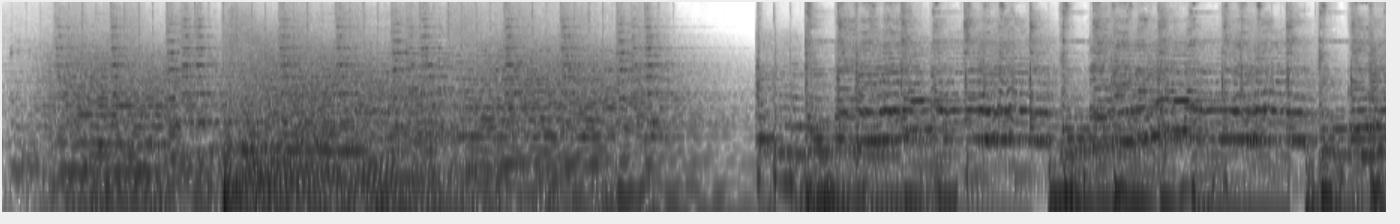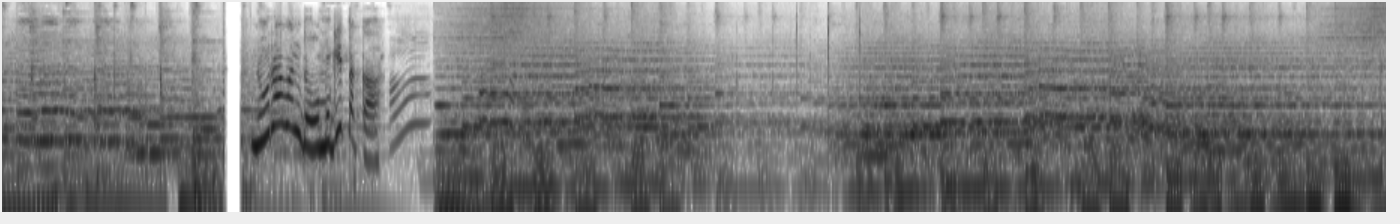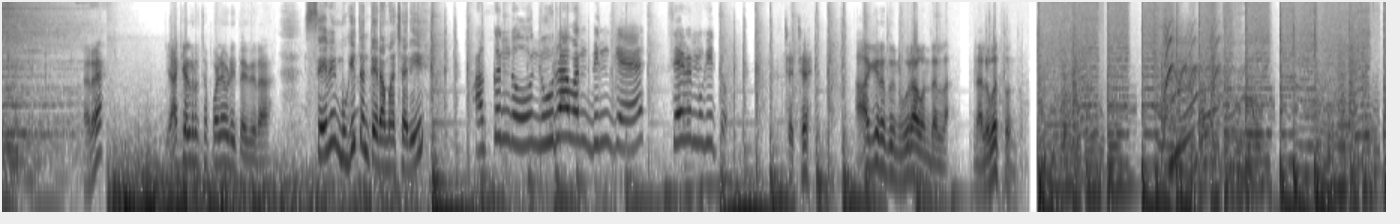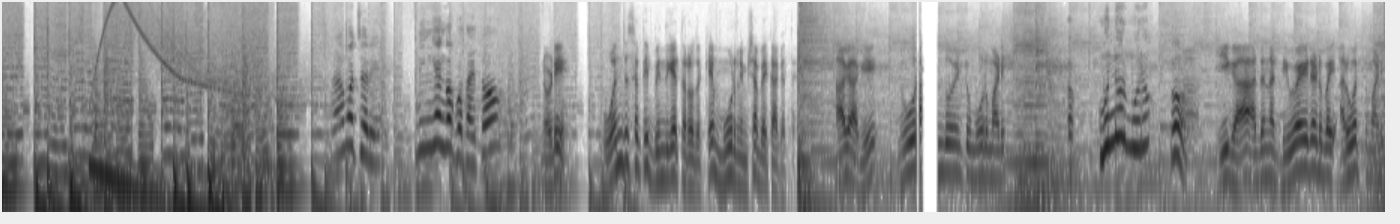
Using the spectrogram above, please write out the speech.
ಮುಗೀತಕ್ಕ ಅರೆ ಯಾಕೆ ಎಲ್ಲರೂ ಚಪ್ಪಾಳೆ ಹೊಡಿತಾ ಇದ್ದೀರಾ? ಸೇವೆ ಮುಗೀತಂತೆ ರಾಮಾಚಾರಿ. ಅಕ್ಕಂದು ನೂರ ಒಂದ್ ಬಿಂದ್ಗೆ ಸೇವೆ ಮುಗೀತು. ಛೇ ಛೇ ಆಗಿರೋದು ನೂರ ಒಂದಲ್ಲ ನಲವತ್ತೊಂದು. ರಾಮಾಚಾರಿ ನಿಂಗೆ ಹೆಂಗ ಗೊತ್ತಾಯ್ತು? ನೋಡಿ ಒಂದು ಸತಿ ಬಿಂದಿಗೆ ತರೋದಕ್ಕೆ ಮೂರು ನಿಮಿಷ ಬೇಕಾಗತ್ತೆ. ಹಾಗಾಗಿ ನೂರ ಒಂದು ಇಂಟು ಮೂರು ಮಾಡಿ. ಮುನ್ನೂರ್ ಮೂರು? ಹ್ಞೂ ಈಗ ಅದನ್ನ ಡಿವೈಡೆಡ್ ಬೈ ಅರವತ್ತು ಮಾಡಿ.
